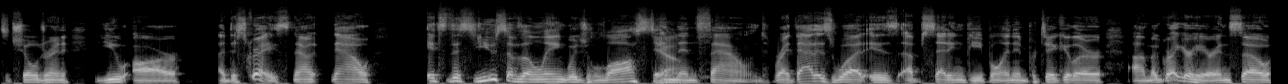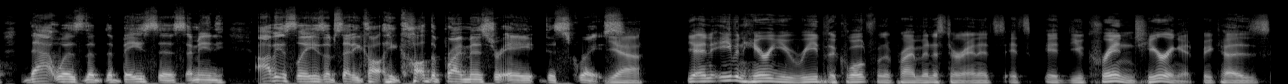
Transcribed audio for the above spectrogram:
to children? You are a disgrace. Now, now, it's this use of the language lost yeah. and then found, right? That is what is upsetting people, and in particular, uh, McGregor here. And so that was the the basis. I mean, obviously, he's upset. He called he called the prime minister a disgrace. Yeah. Yeah, and even hearing you read the quote from the prime minister, and it's it's it you cringe hearing it because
